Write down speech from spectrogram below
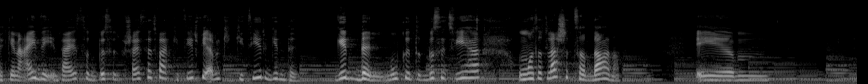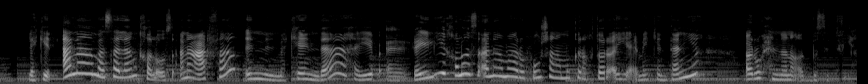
لكن عادي انت عايز تتبسط مش عايز تدفع كتير في أماكن كتير جدا. جدا ممكن تتبسط فيها وما تطلعش تصدعنا. لكن أنا مثلا خلاص أنا عارفة إن المكان ده هيبقى غالي خلاص أنا ما أروحوش أنا ممكن أختار أي أماكن تانية أروح إن أنا أتبسط فيها.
